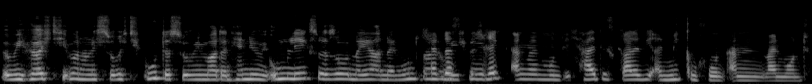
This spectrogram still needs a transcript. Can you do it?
irgendwie höre ich dich immer noch nicht so richtig gut, dass du irgendwie mal dein Handy irgendwie umlegst oder so, naja, an deinen Mund ran. Ich habe das direkt an meinen Mund. Ich halte es gerade wie ein Mikrofon an meinen Mund.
